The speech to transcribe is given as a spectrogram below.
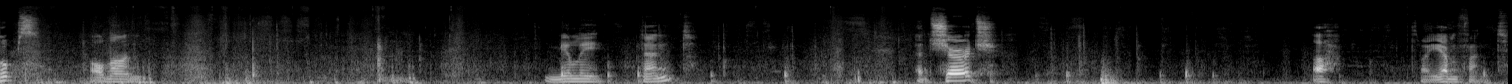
Oops, hold on. Militant a church ah triumphant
